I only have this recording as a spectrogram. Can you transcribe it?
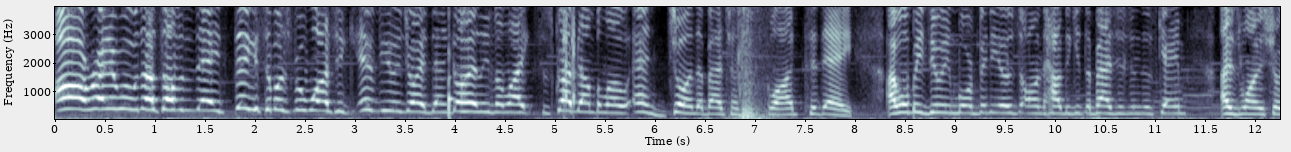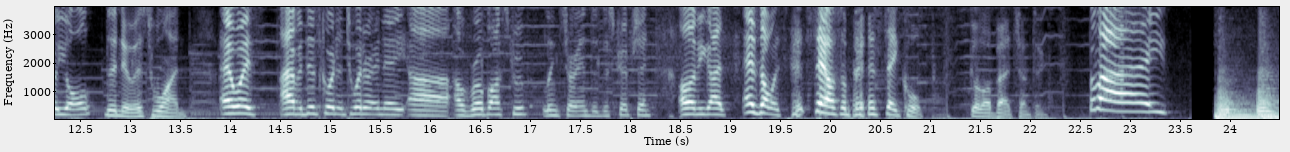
Alright everyone, well, that's all for today. Thank you so much for watching. If you enjoyed then go ahead and leave a like, subscribe down below, and join the badge hunting squad today. I will be doing more videos on how to get the badges in this game. I just want to show you all the newest one. Anyways, I have a Discord, a Twitter, and a, uh, a Roblox group. Links are in the description. I love you guys. As always, stay awesome and stay cool. Good luck badge hunting. Bye-bye.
